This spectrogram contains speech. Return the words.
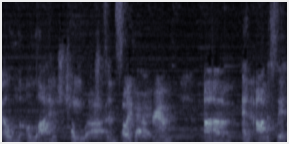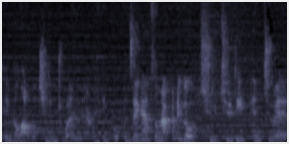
a, a lot has changed lot. since my Okay. program. Um, and honestly, I think a lot will change when everything opens again. So I'm not going to go too too deep into it,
